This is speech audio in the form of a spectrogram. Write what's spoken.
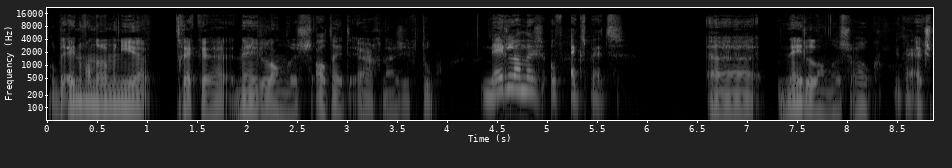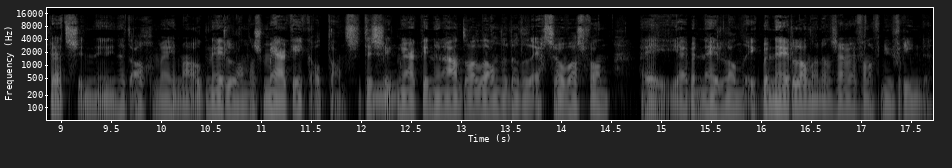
Op de een of andere manier trekken Nederlanders altijd erg naar zich toe. Nederlanders of expats? Eh, Nederlanders ook. Oké. Expats in, in het algemeen, maar ook Nederlanders merk ik althans. Het is, Ik Mhm. merkte in een aantal landen dat het echt zo was van... hey, jij bent Nederlander, ik ben Nederlander, dan zijn wij vanaf nu vrienden.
